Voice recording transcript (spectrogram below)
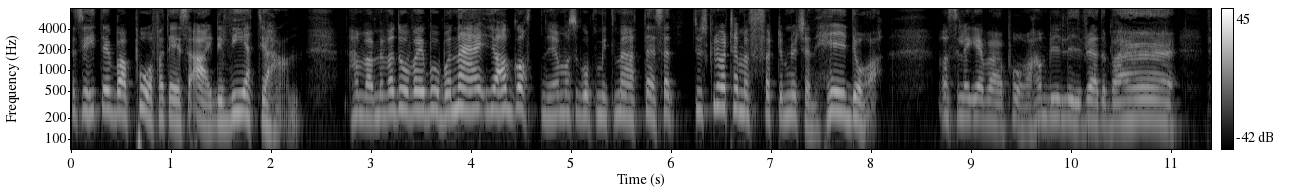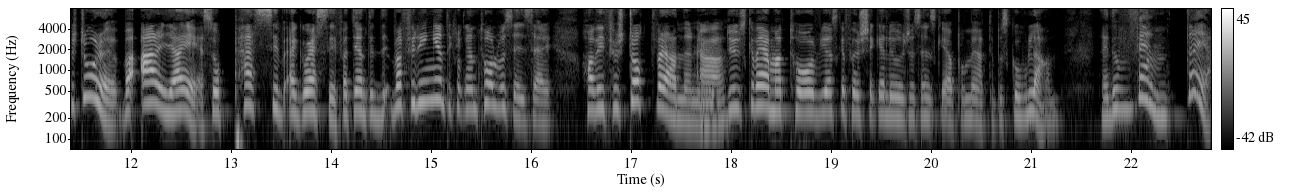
Alltså jag hittar ju bara på för att jag är så arg, det vet ju han. Han bara, men vadå, vad är Bobo? Nej, jag har gått nu, jag måste gå på mitt möte. Så att du skulle varit hemma för 40 minuter sedan, hej då. Och så lägger jag bara på, han blir livrädd och bara "Åh." Förstår du vad arg jag är? Så passive aggressive. För att jag inte, varför ringer jag inte klockan 12 och säger så här, har vi förstått varandra nu? Ja. Du ska vara hemma 12, jag ska först käka lunch och sen ska jag på möte på skolan. Nej, då väntar jag.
